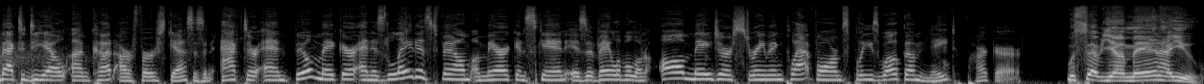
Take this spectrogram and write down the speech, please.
back to DL Uncut. Our first guest is an actor and filmmaker, and his latest film, American Skin, is available on all major streaming platforms. Please welcome Nate Parker. What's up, young man? How you?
